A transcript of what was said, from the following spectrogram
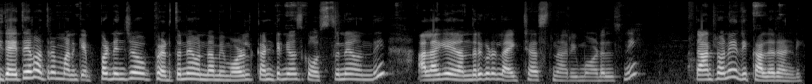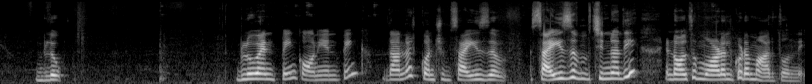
ఇదైతే మాత్రం మనకి ఎప్పటి నుంచో పెడుతూనే ఉన్నాం. ఈ మోడల్ కంటిన్యూస్గా వస్తూనే ఉంది. అలాగే అందరు కూడా లైక్ చేస్తున్నారు ఈ మోడల్స్ని దాంట్లోనే ఇది కలర్ అండి. Blue blue and pink onion pink దానిలో కొంచెం సైజ్ సైజ్ చిన్నది అండ్ ఆల్సో మోడల్ కూడా మారుతుంది.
